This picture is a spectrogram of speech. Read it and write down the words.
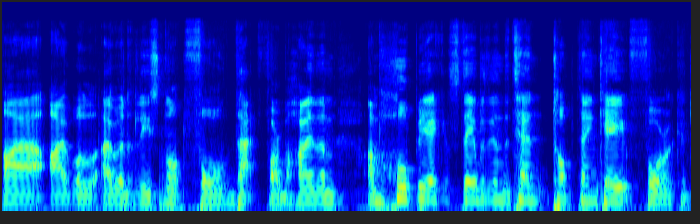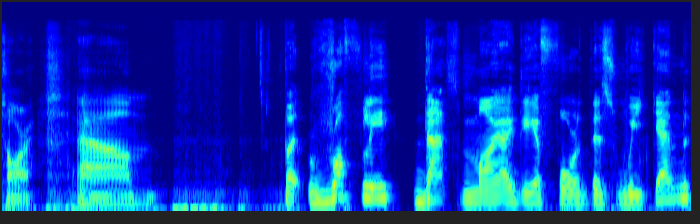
uh, I will I would at least not fall that far behind them. I'm hoping I can stay within the 10, top 10k for Qatar. Um, but roughly, that's my idea for this weekend.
